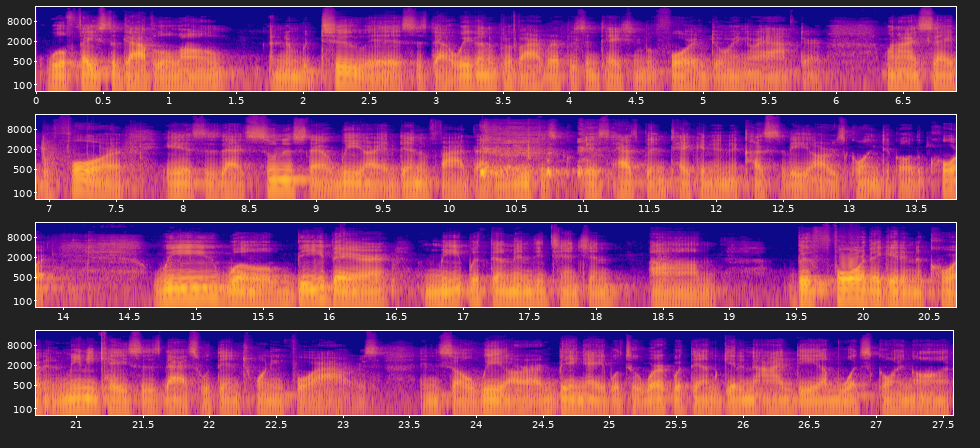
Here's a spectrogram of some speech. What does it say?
will face the gavel alone, and number two is is that we're going to provide representation before, during, or after. When I say before, is is that as soon as that we are identified that a youth is, is has been taken into custody or is going to go to court we will be there, meet with them in detention um, before they get into court. In many cases, that's within 24 hours. And so we are being able to work with them, get an idea of what's going on,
